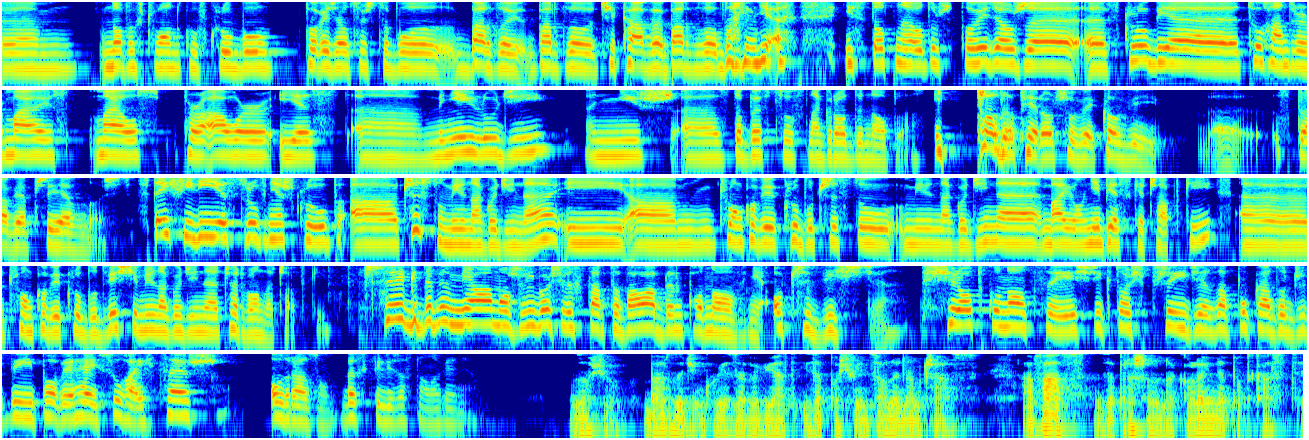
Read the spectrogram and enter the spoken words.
nowych członków klubu powiedział coś, co było bardzo, bardzo ciekawe, bardzo dla mnie istotne. Otóż powiedział, że e, w klubie 200 miles, miles per hour jest e, mniej ludzi niż e, zdobywców Nagrody Nobla. I to dopiero człowiekowi sprawia przyjemność. W tej chwili jest również klub a, 300 mil na godzinę i członkowie klubu 300 mil na godzinę mają niebieskie czapki, e, członkowie klubu 200 mil na godzinę czerwone czapki. Czy gdybym miała możliwość, wystartowałabym ponownie? Oczywiście. W środku nocy, jeśli ktoś przyjdzie, zapuka do drzwi i powie: Hej, słuchaj, chcesz? Od razu, bez chwili zastanowienia. Zosiu, bardzo dziękuję za wywiad i za poświęcony nam czas a Was zapraszam na kolejne podcasty.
